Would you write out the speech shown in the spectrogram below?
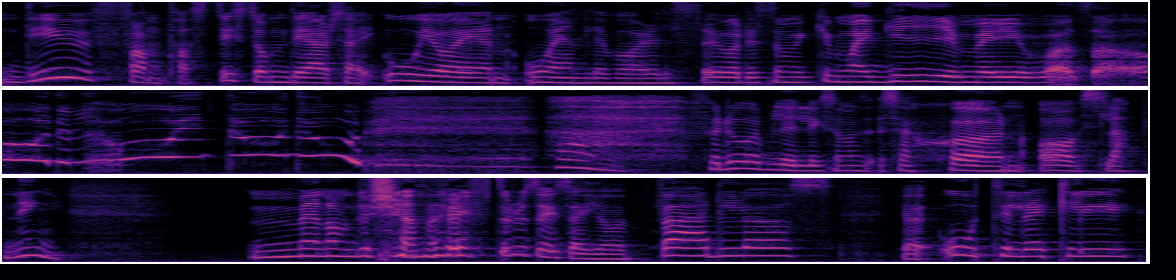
Det är ju fantastiskt om det är så här, oh jag är en oändlig varelse. Och det är så mycket magi i mig och bara så åh, det blir, åh, oh, För då blir det liksom en så här skön avslappning. Men om du känner efter och säger så här, jag är värdelös, jag är otillräcklig,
